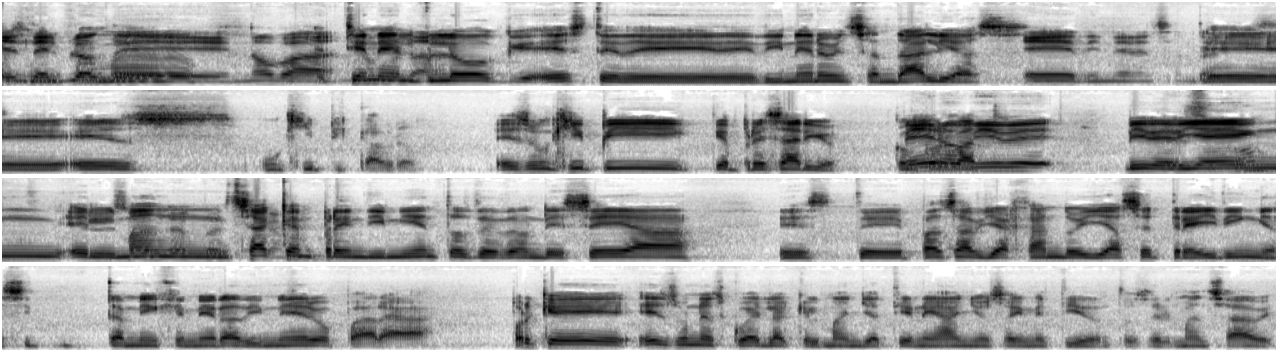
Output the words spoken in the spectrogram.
el del blog de Eh, Nova. Tiene el blog este de, dinero en sandalias. Eh, dinero en sandalias. Eh, es un hippie, cabrón. Es un hippie empresario con Pero corbata. vive. Vive bien, el man saca emprendimientos de donde sea, este, pasa viajando y hace trading y así también genera dinero para... Porque es una escuela que el man ya tiene años ahí metido, entonces el man sabe.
